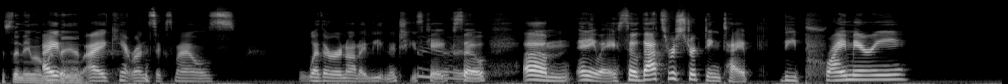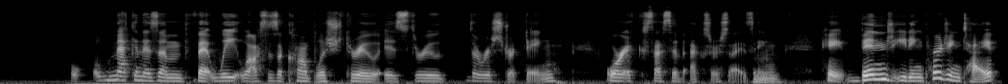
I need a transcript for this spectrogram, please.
That's the name of my i band. i can't run six miles whether or not i've eaten a cheesecake Yeah. so um anyway so that's restricting type the primary mechanism that weight loss is accomplished through is through the restricting or excessive exercising. Mm. Okay, binge eating purging type.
